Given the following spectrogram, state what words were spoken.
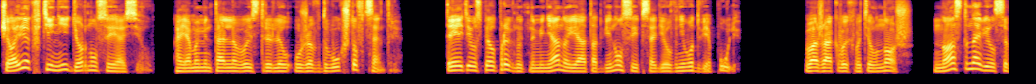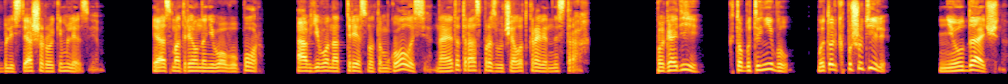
Человек в тени дернулся и осел, а я моментально выстрелил уже в двух, что в центре. Третий успел прыгнуть на меня, но я отодвинулся и всадил в него две пули. Вожак выхватил нож, но остановился, блестя широким лезвием. Я смотрел на него в упор, а в его надтреснутом голосе на этот раз прозвучал откровенный страх. «Погоди, кто бы ты ни был, мы только пошутили». «Неудачно»,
